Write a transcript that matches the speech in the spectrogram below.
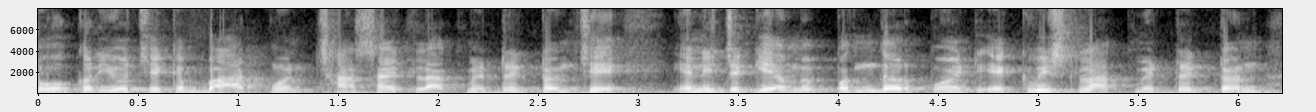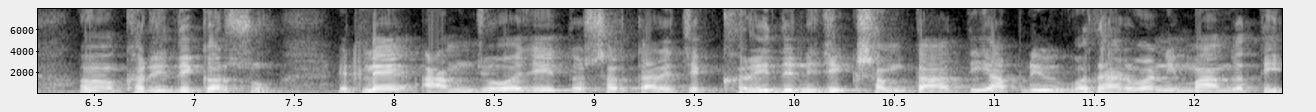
એવો કર્યો છે કે બાર પોઈન્ટ છાસઠ લાખ મેટ્રિક ટન છે. એની જગ્યાએ અમે પંદર પોઈન્ટ એકવીસ લાખ મેટ્રિક ટન ખરીદી કરશું. એટલે આમ જોવા જઈએ તો સરકારે જે ખરીદીની જે ક્ષમતા હતી આપણી વધારવાની માંગ હતી.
